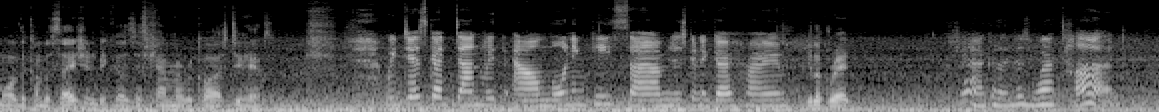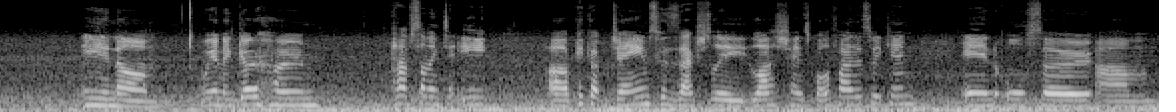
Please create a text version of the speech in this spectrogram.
more of the conversation because this camera requires two hands. We just got done with our morning piece, so I'm just gonna go home. You look red. Yeah, because I just worked hard. And um, we're gonna go home, have something to eat, uh, pick up James because it's actually last chance qualifier this weekend, and also, um,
